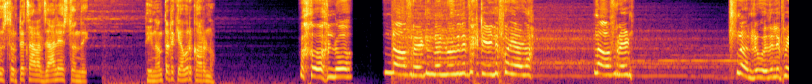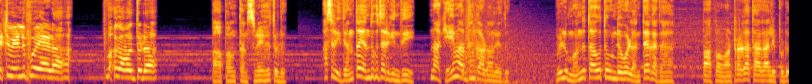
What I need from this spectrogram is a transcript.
చూస్తుంటే చాలా జాలేస్తుంది. దీనంతటికి ఎవరు కారణం? నా ఫ్రెండ్ నన్ను వదిలిపెట్టి వెళ్ళిపోయాడా? నా ఫ్రెండ్ నన్ను వదిలిపెట్టి వెళ్ళిపోయాడా? భగవంతుడా పాపం తన స్నేహితుడు. అసలు ఇదంతా ఎందుకు జరిగింది? నాకేం అర్థం కావడం లేదు. వీళ్ళు మందు తాగుతూ ఉండేవాళ్ళు అంతే కదా? పాపం ఒంటరిగా తాగాలి ఇప్పుడు.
